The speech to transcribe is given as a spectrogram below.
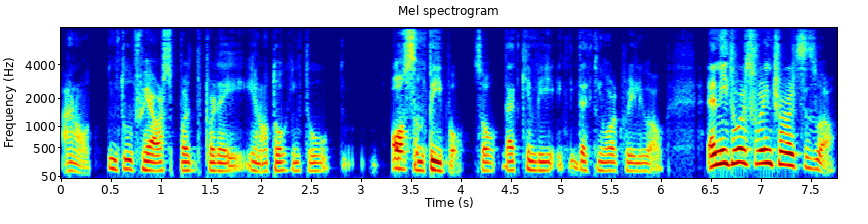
I don't know two three hours per per day, you know, talking to awesome people. So that can be that can work really well, and it works for introverts as well.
